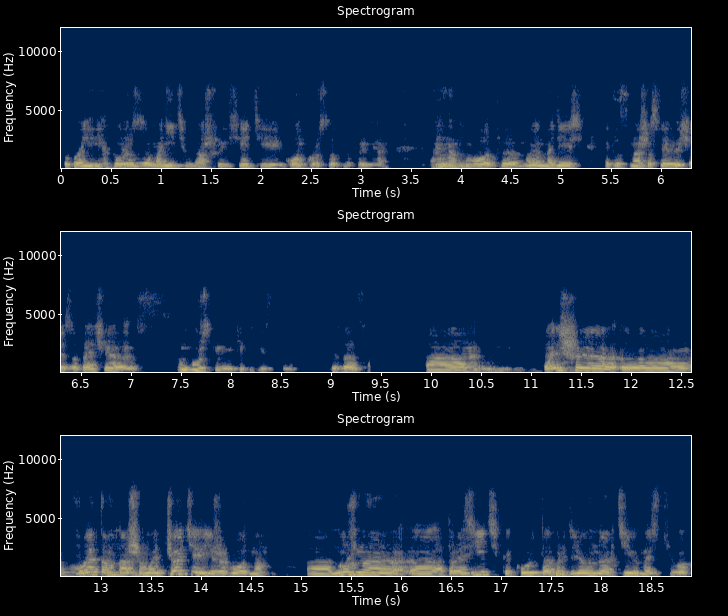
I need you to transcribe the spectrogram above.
чтобы их тоже заманить в наши сети конкурсов, например. Вот. э, Ну, надеюсь, это наша следующая задача с ингушскими википедистами связаться. А, Дальше э, в этом нашем отчете ежегодном а, нужно отразить какую-то определенную активность. Вот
